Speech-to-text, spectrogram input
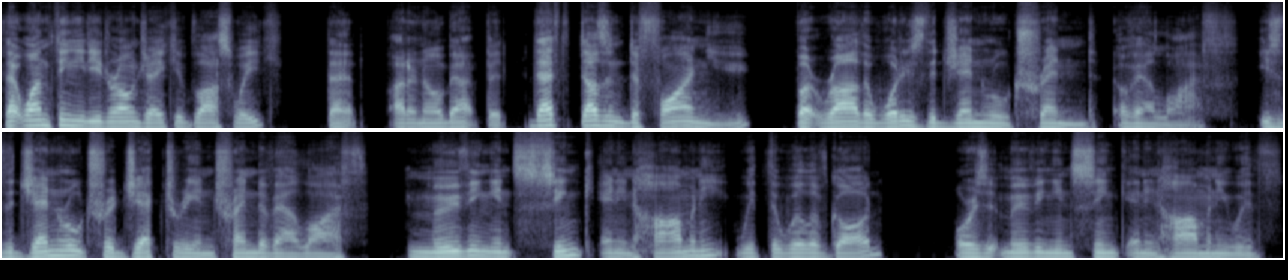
That one thing you did wrong, Jacob, last week that I don't know about, but that doesn't define you, but rather what is the general trend of our life? Is the general trajectory and trend of our life moving in sync and in harmony with the will of God? Or is it moving in sync and in harmony with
